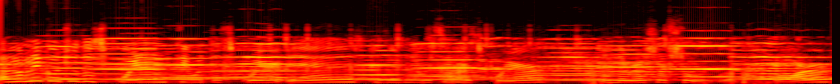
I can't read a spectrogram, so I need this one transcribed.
And uh, let me go to the square and see what the square is, because I've never seen a square, and the rest are so like, hard.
